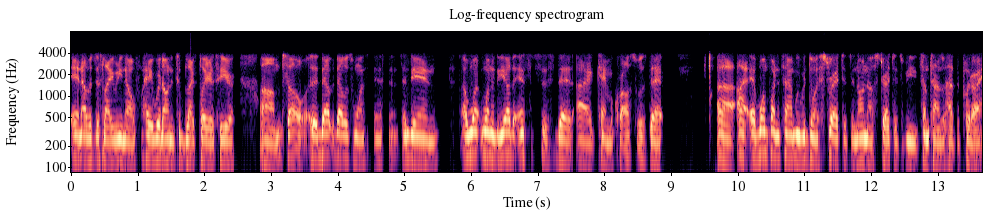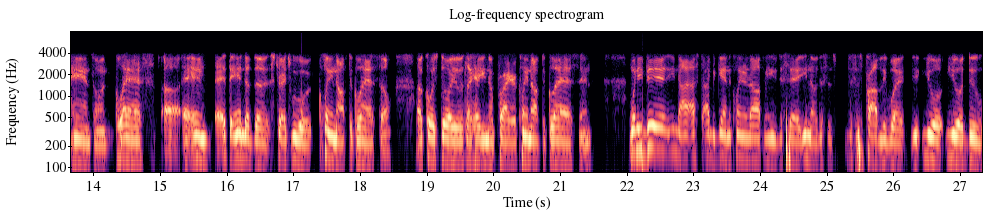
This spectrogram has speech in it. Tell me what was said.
and I was just like, you know, hey, we're the only two black players here. Um, so that that was one instance, and then. Uh, one, one of the other instances that I came across was that uh, I, at one point in time, we were doing stretches, and on those stretches, we sometimes would have to put our hands on glass. Uh, and at the end of the stretch, we would clean off the glass. So, uh, Coach Doyle was like, "Hey, you know, Pryor, clean off the glass." And when he did, you know, I, I began to clean it off, and he just said, "You know, this is this is probably what you'll you'll do.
